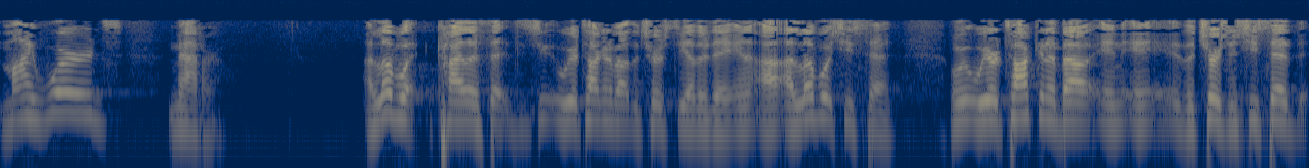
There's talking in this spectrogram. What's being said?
My words matter. I love what Kyla said. We were talking about the church the other day, and I, I love what she said. We, we were talking about in, in the church, and she said,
